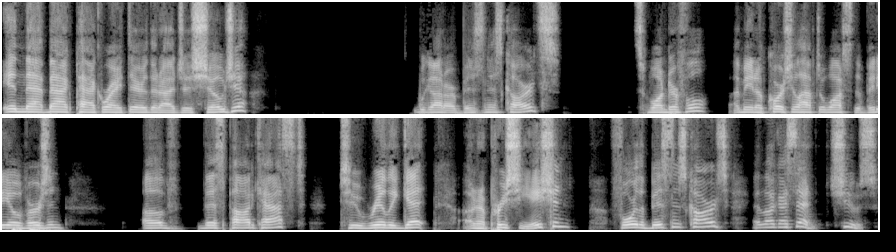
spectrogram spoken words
in that backpack right there that I just showed you. We got our business cards. It's wonderful. I mean, of course, you'll have to watch the video version of this podcast to really get an appreciation for the business cards. And like I said, shoes.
